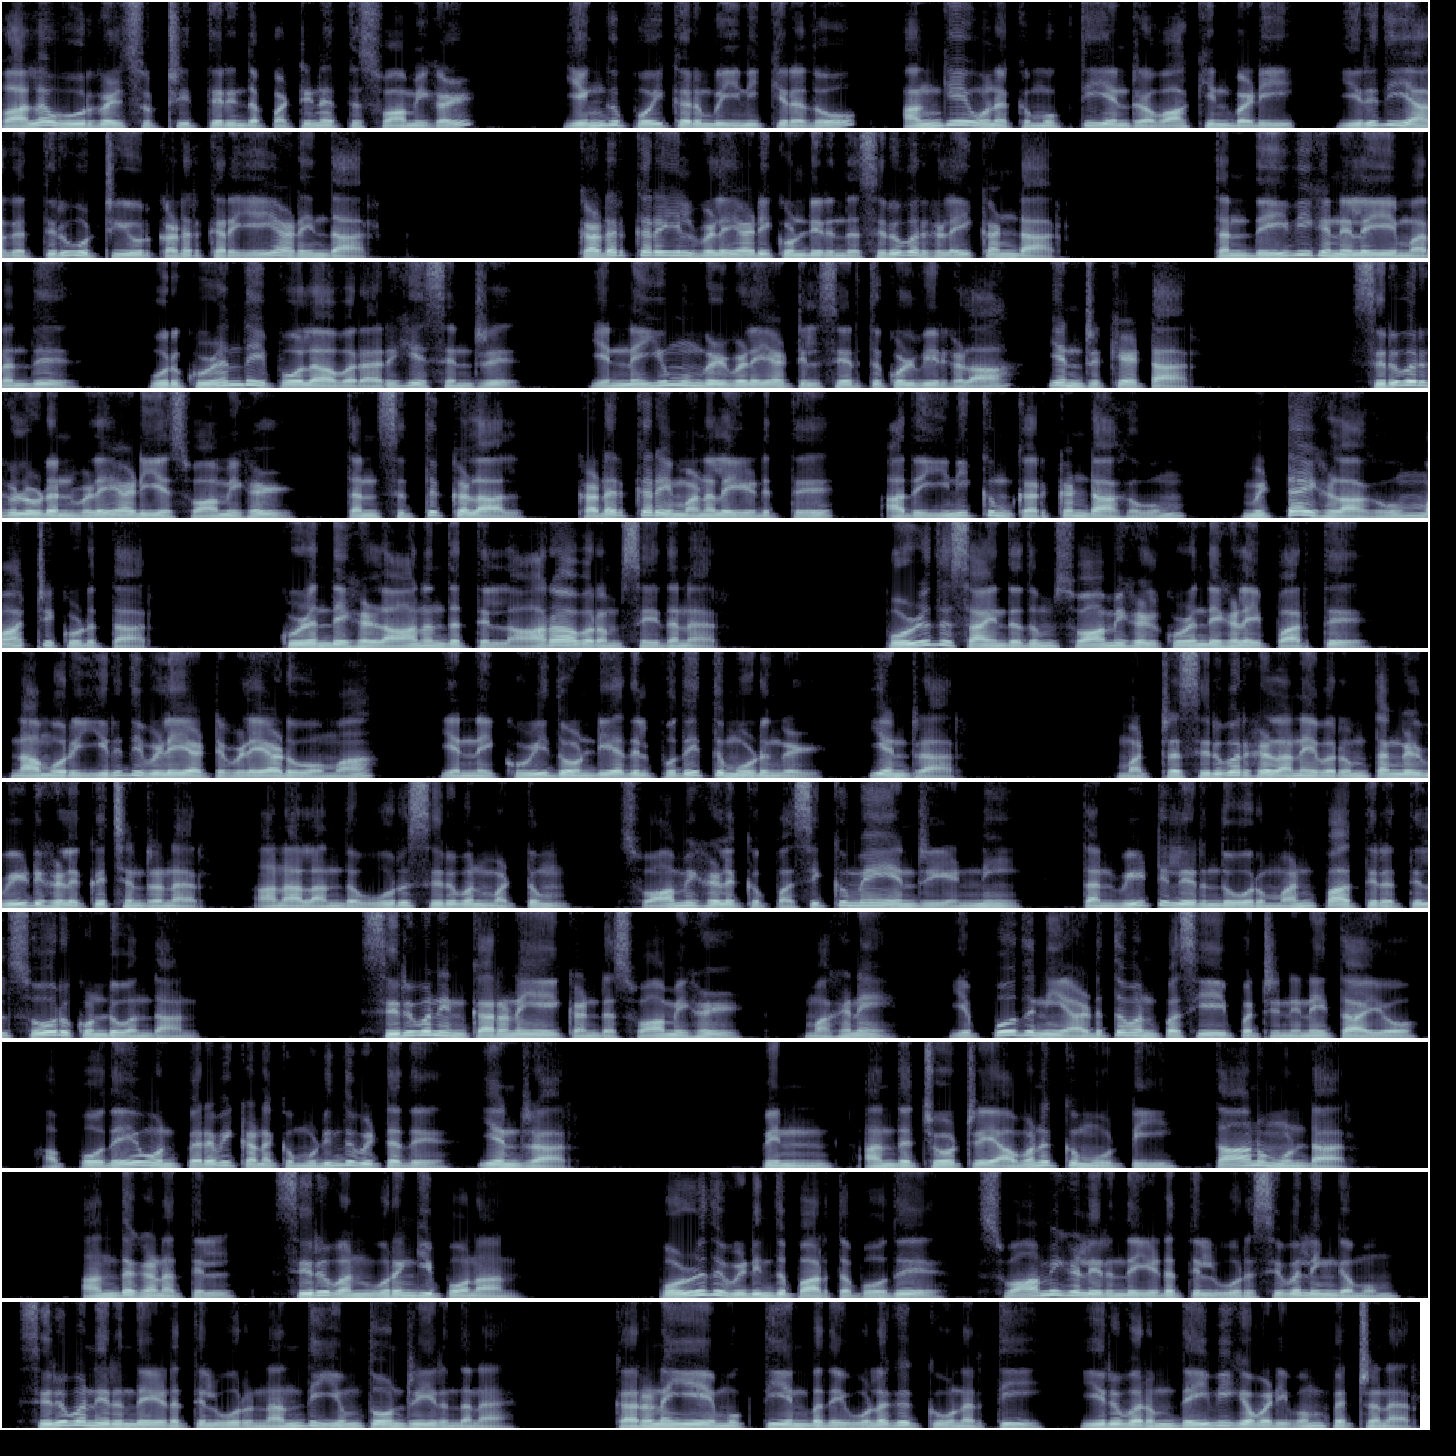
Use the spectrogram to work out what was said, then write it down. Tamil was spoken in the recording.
பல ஊர்கள் சுற்றித் தெரிந்த பட்டினத்து சுவாமிகள் எங்கு பொய்க்கரும்பு இனிக்கிறதோ அங்கே உனக்கு முக்தி என்ற வாக்கின்படி இறுதியாக திருவொற்றியூர் கடற்கரையை அடைந்தார். கடற்கரையில் விளையாடிக் கொண்டிருந்த சிறுவர்களை கண்டார். தன் தெய்வீக நிலையை மறந்து ஒரு குழந்தை போல அவர் அருகே சென்று என்னையும் உங்கள் விளையாட்டில் சேர்த்துக் கொள்வீர்களா? என்று கேட்டார். சிறுவர்களுடன் விளையாடிய சுவாமிகள் தன் சித்துக்களால் கடற்கரை மணலை எடுத்து அதை இனிக்கும் கற்கண்டாகவும் மிட்டாய்களாகவும் மாற்றிக் கொடுத்தார். குழந்தைகள் ஆனந்தத்தில் ஆராவரம் செய்தனர். பொழுது சாய்ந்ததும் சுவாமிகள் குழந்தைகளைப் பார்த்து நாம் ஒரு இறுதி விளையாட்டு விளையாடுவோமா? என்னை குழி தோண்டி அதில் புதைத்து மூடுங்கள் என்றார். மற்ற சிறுவர்கள் அனைவரும் தங்கள் வீடுகளுக்குச் சென்றனர். ஆனால் அந்த ஒரு சிறுவன் மட்டும் சுவாமிகளுக்கு பசிக்குமே என்று எண்ணி தன் வீட்டிலிருந்து ஒரு மண் பாத்திரத்தில் சோறு கொண்டு வந்தான். சிறுவனின் கரணையைக் கண்ட சுவாமிகள் மகனே எப்போது நீ அடுத்தவன் பசியைப் பற்றி நினைத்தாயோ அப்போதே உன் பிறவிக் கணக்கு முடிந்துவிட்டது என்றார். பின் அந்தச் சோற்றை அவனுக்கு மூட்டி தானும் உண்டார். அந்த கணத்தில் சிறுவன் உறங்கிப் போனான். பொழுது விடிந்து பார்த்தபோது சுவாமிகள் இருந்த இடத்தில் ஒரு சிவலிங்கமும் சிறுவன் இருந்த இடத்தில் ஒரு நந்தியும் தோன்றியிருந்தன. கருணையே முக்தி என்பதை உலகுக்கு உணர்த்தி இருவரும் தெய்வீக வடிவம் பெற்றனர்.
